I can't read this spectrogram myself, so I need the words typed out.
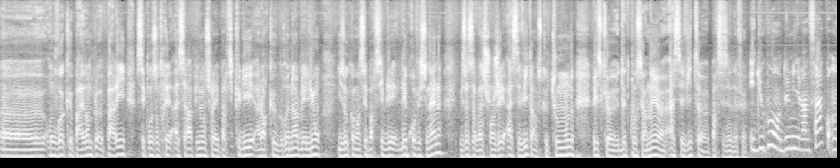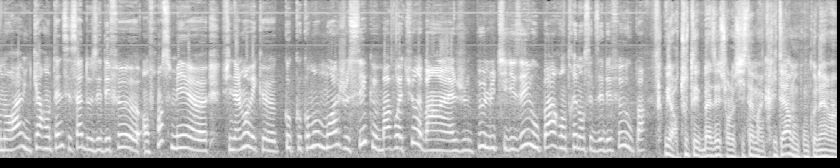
Euh, on voit que par exemple Paris s'est concentré assez rapidement sur les particuliers, alors que Grenoble et Lyon, ils ont commencé par cibler les professionnels. Mais ça, ça va changer assez vite, hein, parce que tout le monde risque d'être concerné euh, assez vite euh, par ces ZFE. Et du coup, en 2025, on aura une quarantaine, c'est ça, de ZFE euh, en France. Mais euh, finalement, avec euh, co- co- comment moi je sais que ma voiture, eh ben, je peux l'utiliser ou pas, rentrer dans cette ZFE ou pas? Oui, alors tout est basé sur le système un critère, donc on connaît un,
